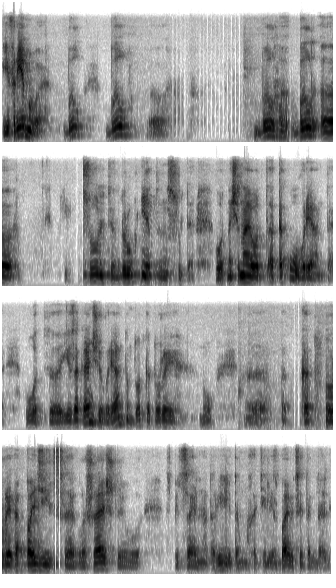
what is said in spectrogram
Ефремова, был, был э, был, был э, инсульт, вдруг нет инсульта. Вот, начиная вот от такого варианта, вот, э, и заканчивая вариантом тот, который, ну, э, который оппозиция оглашает, что его специально отравили, там хотели избавиться и так далее.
